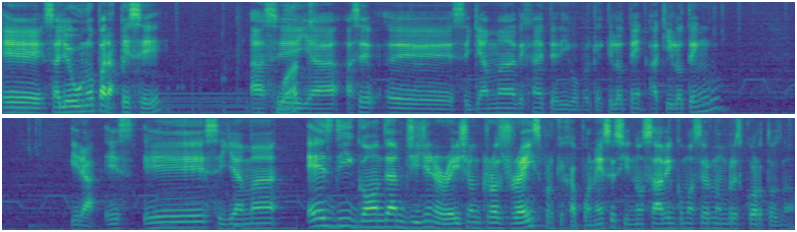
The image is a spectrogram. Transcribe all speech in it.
eh, salió uno para PC. Hace What? ya, hace, eh, se llama, déjame te digo, porque aquí lo, te- aquí lo tengo. Mira, es, eh, se llama SD Gundam G Generation Cross Race, porque japoneses y no saben cómo hacer nombres cortos, ¿no?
